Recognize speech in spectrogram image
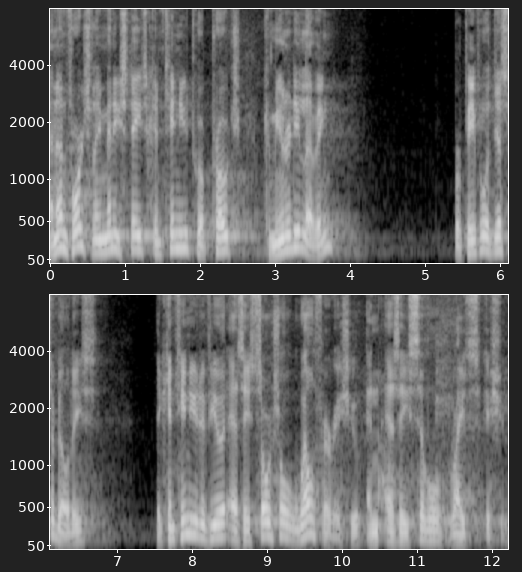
And unfortunately, many states continue to approach community living for people with disabilities. They continue to view it as a social welfare issue and as a civil rights issue.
